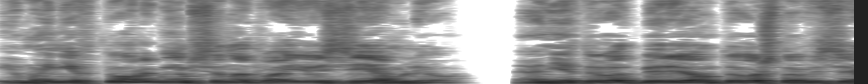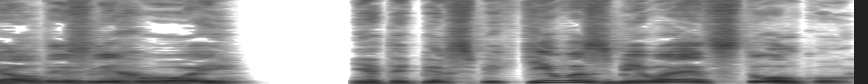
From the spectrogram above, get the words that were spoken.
и мы не вторгнемся на твою землю, а не то отберем то, что взял ты с лихвой». Эта перспектива сбивает с толку.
